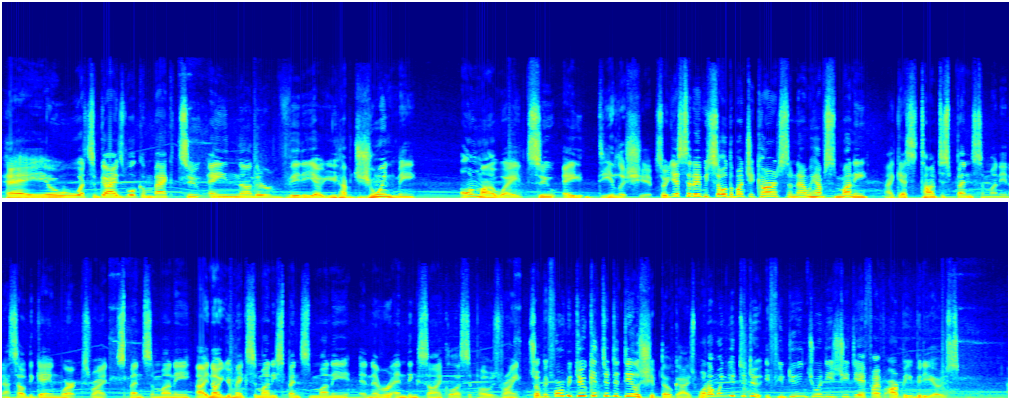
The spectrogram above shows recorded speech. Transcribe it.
Hey, what's up guys? Welcome back to another video. You have joined me on my way to a dealership. So yesterday we sold a bunch of cars, so now we have some money. I guess time to spend some money. That's how the game works, right? Spend some money. Uh, no, you make some money, spend some money. A never-ending cycle, I suppose, right? So before we do get to the dealership though, guys, what I want you to do, if you do enjoy these GTA 5 RP videos,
